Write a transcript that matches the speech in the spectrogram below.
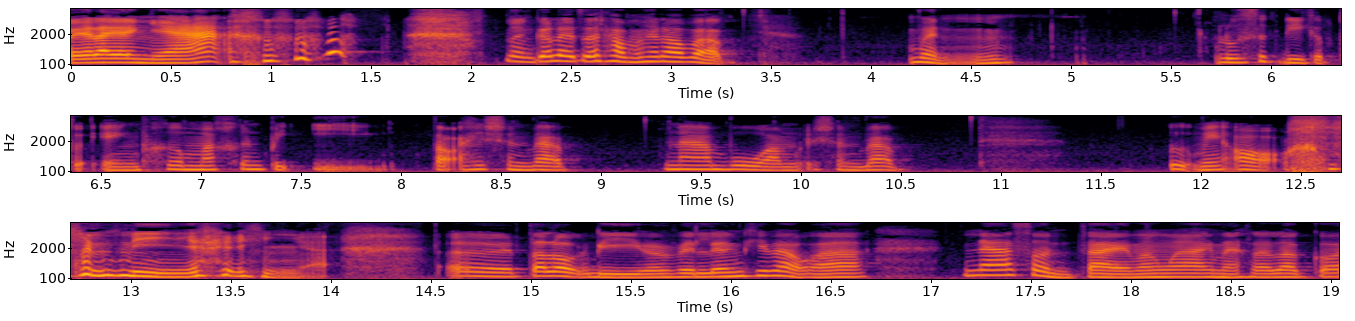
ยอะไรอย่างเงี้ย มันก็เลยจะทำให้เราแบบเหมือนรู้สึกดีกับตัวเองเพิ่มมากขึ้นไปอีก ต่อให้ฉันแบบหน้าบวมหรือฉันแบบอึไม่ออกวันนี้อะไรอย่างเงี้ย เออ ตลกดีมันเป็นเรื่องที่แบบว่า น่าสนใจมาก ๆ นะ แล้วเราก็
